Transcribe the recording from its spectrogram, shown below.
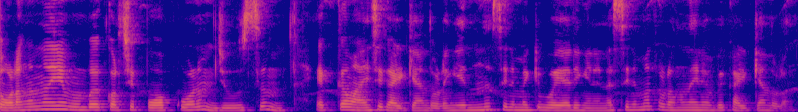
തുടങ്ങുന്നതിന് മുമ്പ് കുറച്ച് പോപ്കോണും ജ്യൂസും ഒക്കെ വാങ്ങിച്ച് കഴിക്കാൻ തുടങ്ങി. എന്ന് സിനിമയ്ക്ക് പോയാലും ഇങ്ങനെയാണ് സിനിമ തുടങ്ങുന്നതിന് മുമ്പ് കഴിക്കാൻ തുടങ്ങും.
